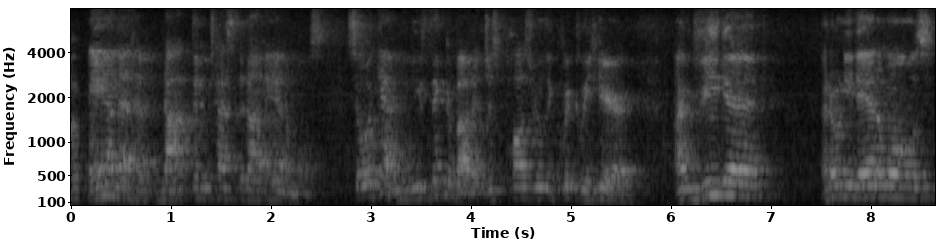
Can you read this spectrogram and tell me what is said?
Okay. and that have not been tested on animals. So again, when you think about it, just pause really quickly here. I'm vegan, I don't eat animals,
